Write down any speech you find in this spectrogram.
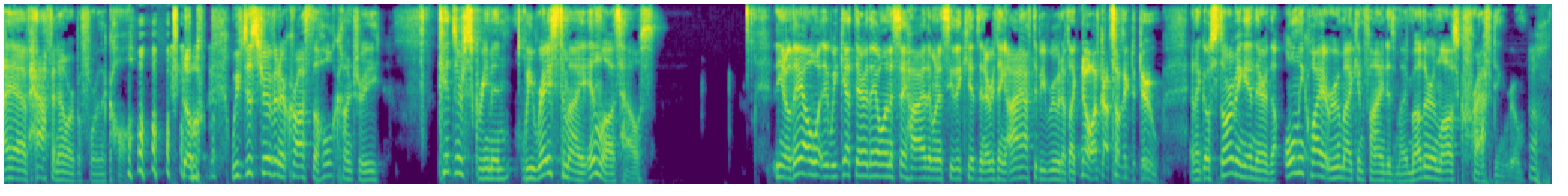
I have half an hour before the call. so we've just driven across the whole country. Kids are screaming. We race to my in law's house you know, they all we get there, they all want to say hi, they want to see the kids and everything. I have to be rude. I'm like, no, I've got something to do, and I go storming in there. The only quiet room I can find is my mother-in-law's crafting room. Oh.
